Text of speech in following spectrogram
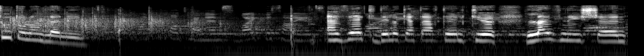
tout au long de l'année. avec des locataires tels que Live Nation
